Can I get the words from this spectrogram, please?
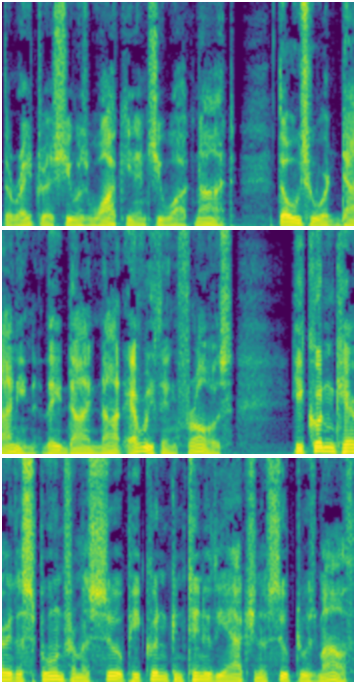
The waitress, she was walking and she walked not. Those who were dining, they dined not. Everything froze. He couldn't carry the spoon from his soup. He couldn't continue the action of soup to his mouth.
